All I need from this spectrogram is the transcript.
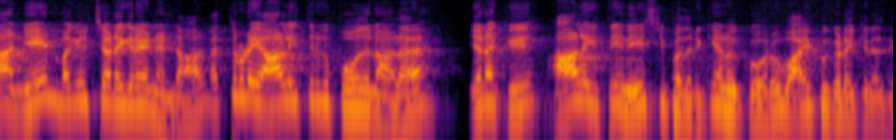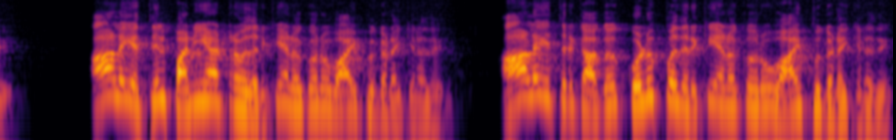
நான் ஏன் மகிழ்ச்சி அடைகிறேன் என்றால் கத்தருடைய ஆலயத்திற்கு போவதனால எனக்கு ஆலயத்தை நேசிப்பதற்கு எனக்கு ஒரு வாய்ப்பு கிடைக்கிறது. ஆலயத்தில் பணியாற்றுவதற்கு எனக்கு ஒரு வாய்ப்பு கிடைக்கிறது. ஆலயத்திற்காக கொடுப்பதற்கு எனக்கு ஒரு வாய்ப்பு கிடைக்கிறது.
